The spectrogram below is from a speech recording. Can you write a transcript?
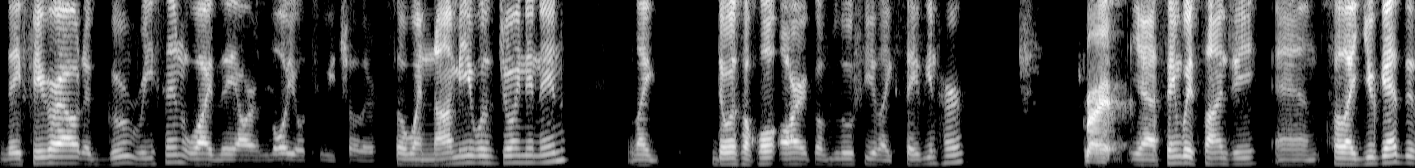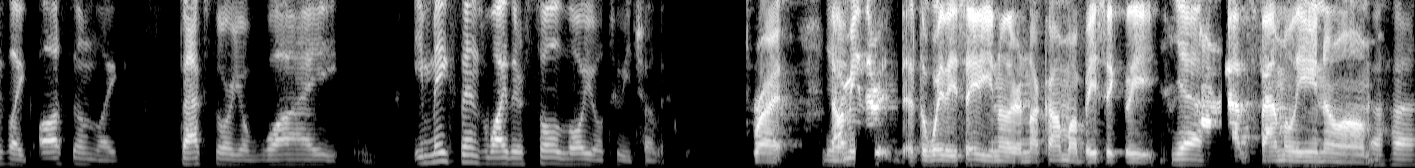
they figure out a good reason why they are loyal to each other. So when Nami was joining in, like there was a whole arc of Luffy like saving her. Right. Yeah, same with Sanji, and so like you get this like awesome like backstory of why it makes sense why they're so loyal to each other. Right. Yeah, I mean, the way they say, you know, they're nakama. Basically, yeah, that's family. You know, um, uh huh.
